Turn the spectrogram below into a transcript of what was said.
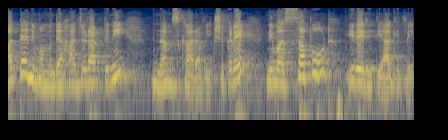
ಮತ್ತೆ ನಿಮ್ಮ ಮುಂದೆ ಹಾಜರಾಗ್ತೀನಿ. ನಮಸ್ಕಾರ ವೀಕ್ಷಕರೇ. ನಿಮ್ಮ ಸಪೋರ್ಟ್ ಇದೇ ರೀತಿ ಆಗಿರ್ಲಿ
